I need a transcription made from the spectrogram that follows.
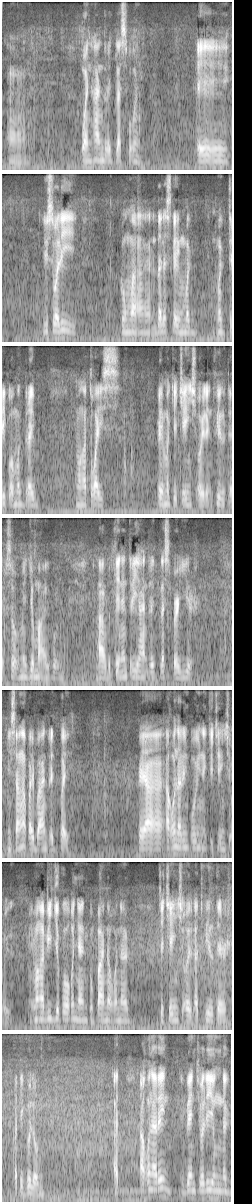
ah, 100 plus po eh usually kung madalas kayong mag mag trip o mag drive mga twice kayo mag-change oil and filter. So medyo mahal po. Abot kayo ng 300 plus per year. Minsan nga 500 pa eh. Kaya ako na rin po yung nag-change oil. May mga video po ako niyan kung paano ako nag-change oil at filter pati gulong. At ako na rin eventually yung nag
